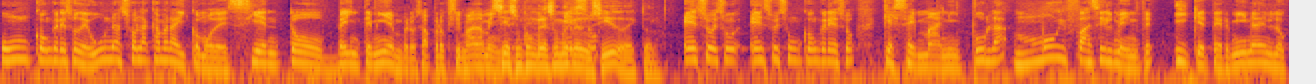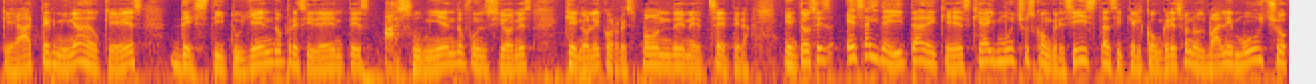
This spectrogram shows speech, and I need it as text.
un Congreso de una sola Cámara y como de 120 miembros aproximadamente. Sí, es un Congreso muy reducido, Héctor. Eso es, un, eso es un Congreso que se manipula muy fácilmente y que termina en lo que ha terminado, que es destituyendo presidentes, asumiendo funciones que no le corresponden, etcétera. Entonces, esa ideita de que es que hay muchos congresistas y que el Congreso nos vale mucho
